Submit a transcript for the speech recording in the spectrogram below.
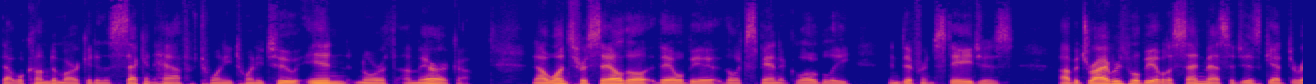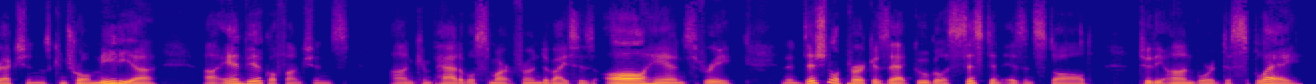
that will come to market in the second half of 2022 in North America. Now, once for sale, they'll they will be they'll expand it globally in different stages. Uh, but drivers will be able to send messages, get directions, control media, uh, and vehicle functions on compatible smartphone devices, all hands free. An additional perk is that Google Assistant is installed to the onboard display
